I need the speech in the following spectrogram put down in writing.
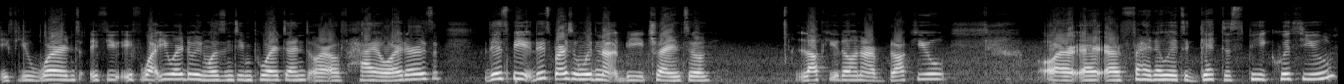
If you weren't, if you, if what you were doing wasn't important or of high orders, this be this person would not be trying to lock you down or block you or, or, or find a way to get to speak with you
